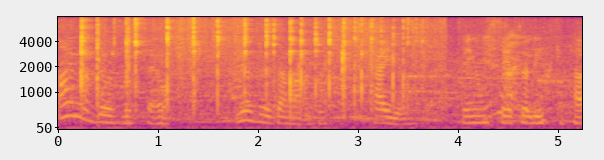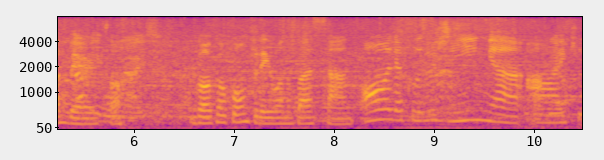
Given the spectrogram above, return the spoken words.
Ai, meu Deus do céu. Jesus amado. Caiu. Tem um seto ali que tá aberto, ó. Igual que eu comprei o ano passado. Olha a corujinha. Ai, que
